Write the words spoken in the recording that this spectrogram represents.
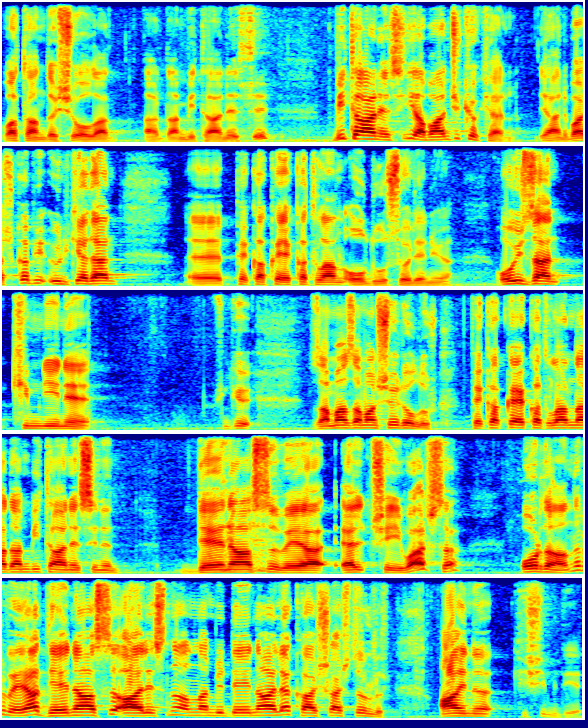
vatandaşı olanlardan bir tanesi. Bir tanesi yabancı kökenli. Yani başka bir ülkeden e, PKK'ya katılan olduğu söyleniyor. O yüzden kimliğini çünkü zaman zaman şöyle olur. PKK'ya katılanlardan bir tanesinin DNA'sı veya el şeyi varsa oradan alınır veya DNA'sı ailesinden alınan bir DNA ile karşılaştırılır. Aynı kişi mi diye.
